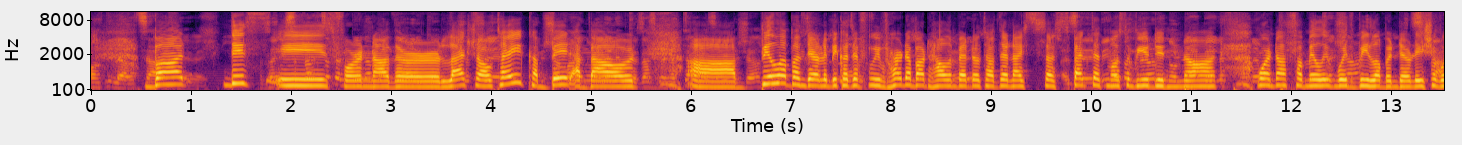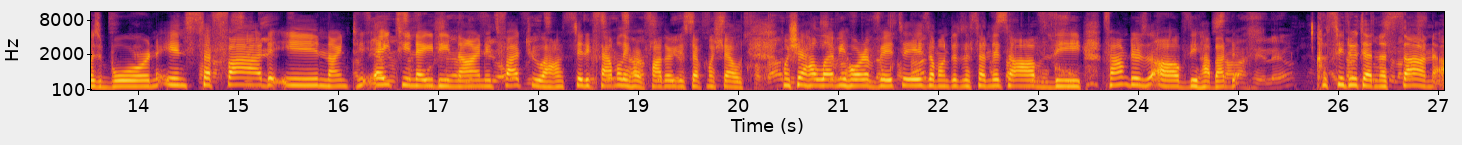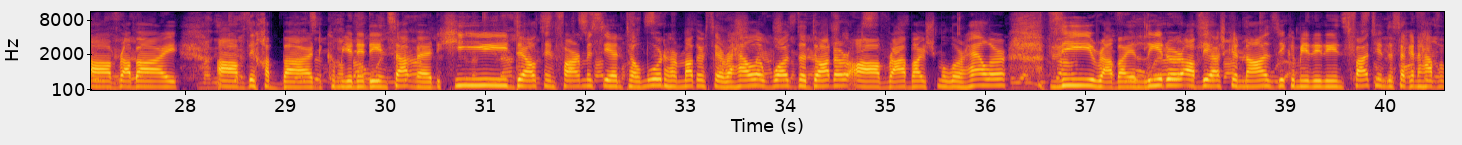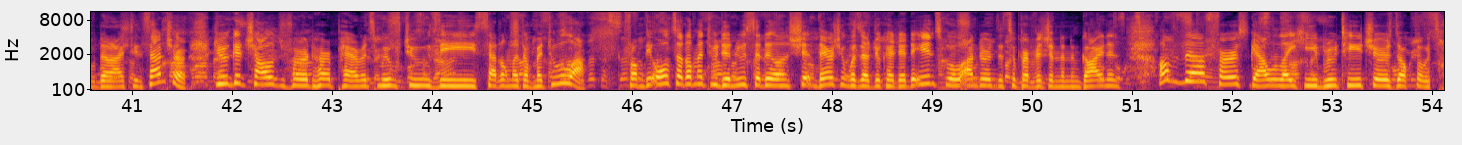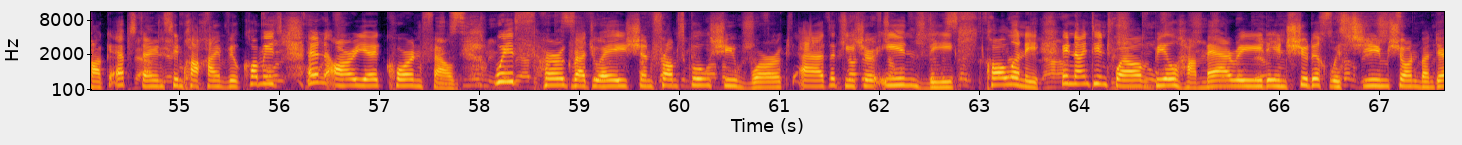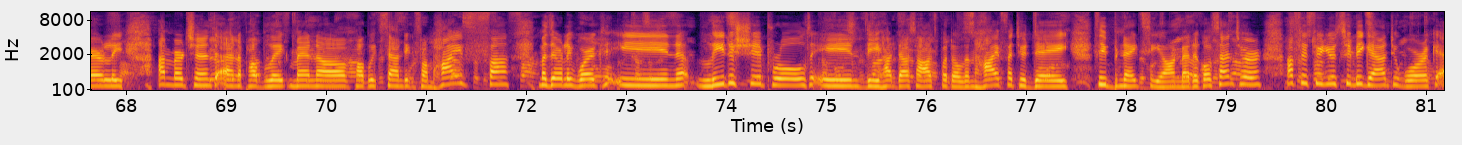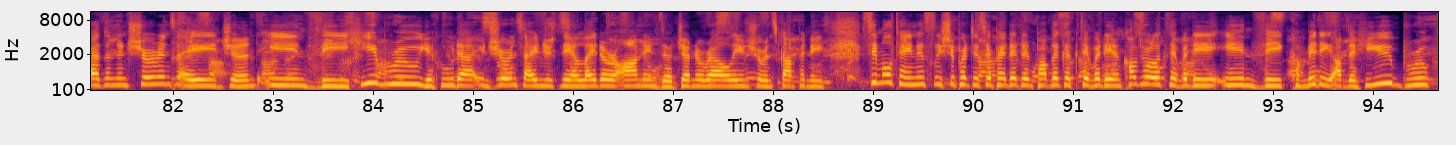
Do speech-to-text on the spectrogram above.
but this is for another lecture. I'll take a bit about uh, Bila Banderli because if we've heard about Helen Bendelton, then I suspect that most of you did not were not familiar with Bila Banderli. She was born in Safad in 19, 1889 in Safad to a Hasidic family. Her father, Yosef Moshe, Moshe Halevi Horovitz, is among the descendants of the founders of the Chabad Chassidut son of Rabbi of the Chabad community in Safed. He dealt in pharmacy and Talmud. Her mother, Sarah Heller, was the daughter of Rabbi Shmuel Heller, the rabbi and leader of the Ashkenazi community in Sfat in the second half of the 19th century. During her childhood, her parents moved to the settlement of Metula. From the old settlement to the new settlement, there she was educated in school under the supervision and guidance of the first Galilee Hebrew teachers, Dr. Yitzchak Epstein, Simcha Chaim Vilkomitz Komitz and Aryeh Kornfeld. With her graduation from school, she worked as a teacher in the colony. In 1912, Bilha married in Shudich with Shimshon Banderli, a merchant and a public man of public standing from Haifa. Banderli worked in leadership roles in the Hadassah Hospital in Haifa today, the Bnei Zion Medical Center. After two years, she began to work as an insurance agent in the Hebrew Yehuda Insurance agency and later on in the General Insurance Company. Simultaneously, she participated in public activity and cultural activity in the committee of the Hebrew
